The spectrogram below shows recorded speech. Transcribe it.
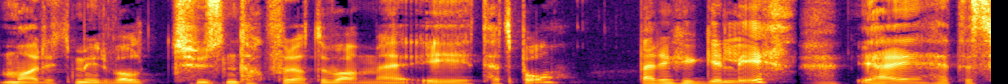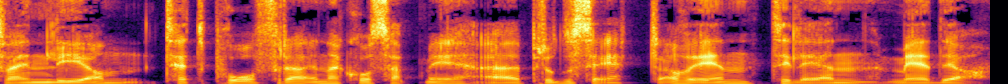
Marit Myhrvold, tusen takk for at du var med i Tett på. Bare hyggelig. Jeg heter Svein Lian. Tett på fra NRK Sápmi er produsert av 1 til 1 Media.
